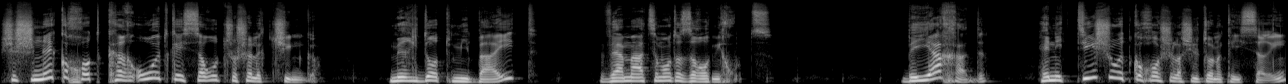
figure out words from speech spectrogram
ששני כוחות קרעו את קיסרות שושלת צ'ינג, מרידות מבית והמעצמות הזרות מחוץ. ביחד הן התישו את כוחו של השלטון הקיסרי,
